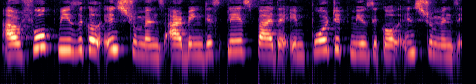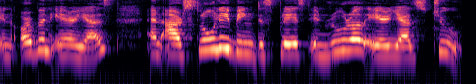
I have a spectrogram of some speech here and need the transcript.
Our folk musical instruments are being displaced by the imported musical instruments in urban areas and are slowly being displaced in rural areas too.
